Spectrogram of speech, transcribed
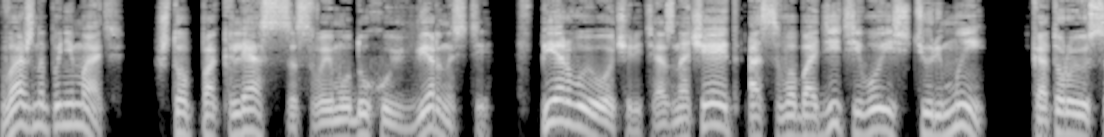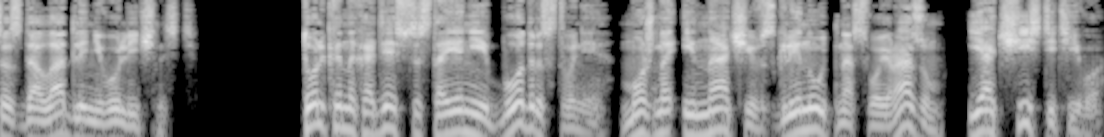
Важно понимать, что поклясться своему духу в верности в первую очередь означает освободить его из тюрьмы, которую создала для него личность. Только находясь в состоянии бодрствования, можно иначе взглянуть на свой разум и очистить его,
